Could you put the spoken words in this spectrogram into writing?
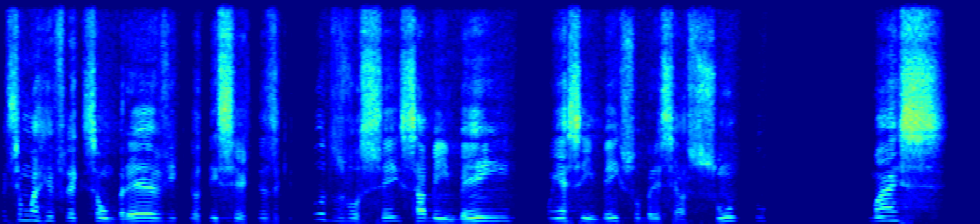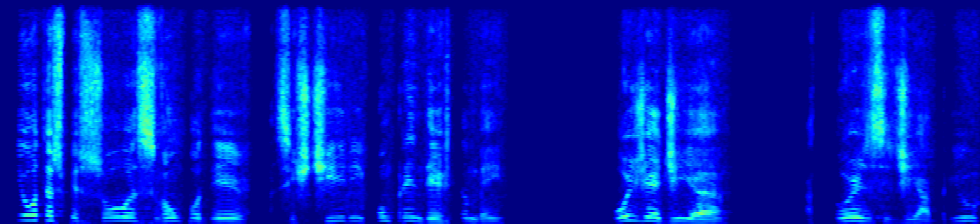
vai ser uma reflexão breve que eu tenho certeza que todos vocês sabem bem, conhecem bem sobre esse assunto, mas que outras pessoas vão poder assistir e compreender também. Hoje é dia 14 de abril,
